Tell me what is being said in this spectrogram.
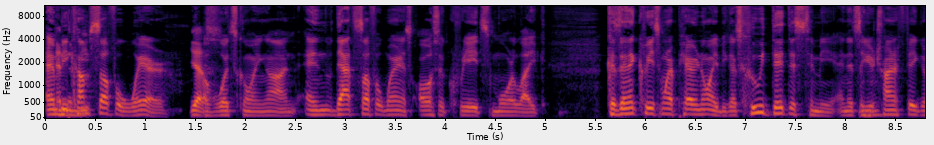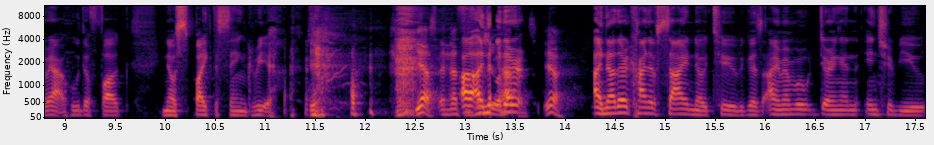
and, and become you- self-aware Yes, of what's going on and that self-awareness also creates more like because then it creates more paranoia because who did this to me? And it's like you're Mhm. trying to figure out who the fuck you know spiked the sangria. Yeah. yes, and that's Uh, another- Yeah, another kind of side note too because i remember during an interview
